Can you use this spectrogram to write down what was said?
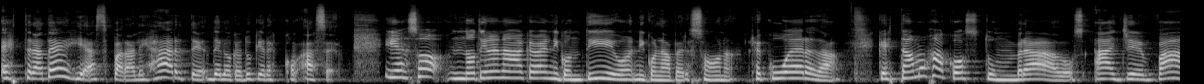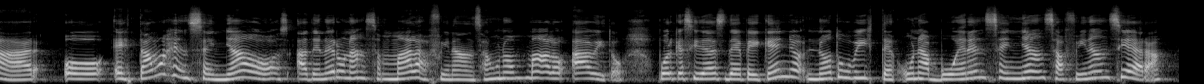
estrategias para alejarte de lo que tú quieres hacer. Y eso no tiene nada que ver ni contigo ni con la persona. Recuerda que estamos acostumbrados a llevar o estamos enseñados a tener unas malas finanzas, unos malos hábitos, porque si desde pequeño no tuviste una buena enseñanza financiera,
